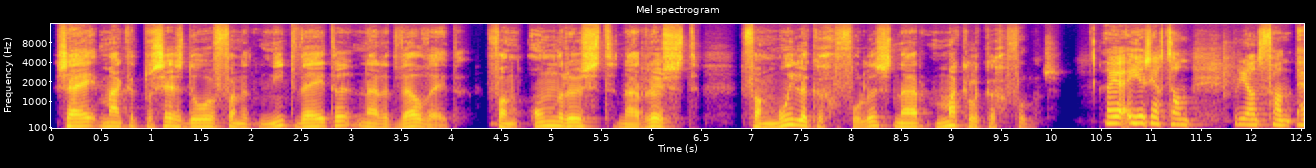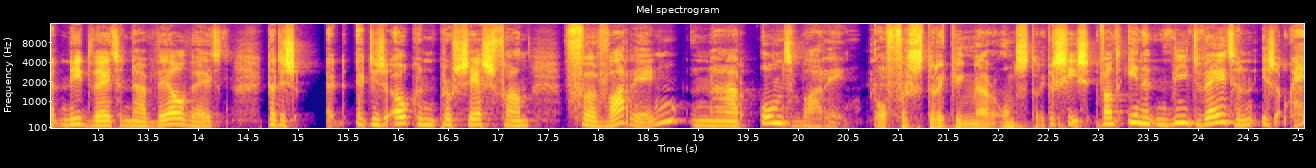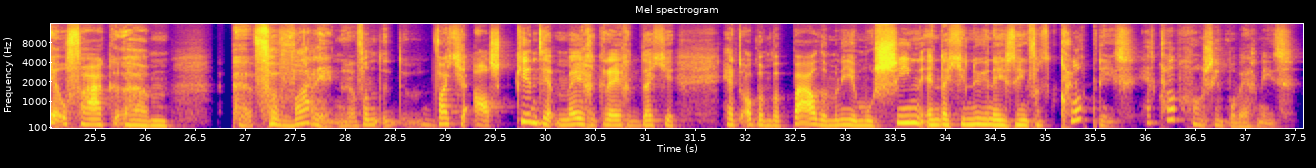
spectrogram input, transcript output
Zij maakt het proces door van het niet weten naar het wel weten. Van onrust naar rust. van moeilijke gevoelens naar makkelijke gevoelens. Nou ja, je zegt dan, Briant, van het niet weten naar wel weten. Dat is, het is ook een proces van verwarring naar ontwarring. Of verstrikking naar ontstrikking. Precies, want in het niet weten is ook heel vaak ehm, eh, verwarring. Van wat je als kind hebt meegekregen, dat je het op een bepaalde manier moest zien. En dat je nu ineens denkt van het klopt niet. Het klopt gewoon simpelweg niet.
